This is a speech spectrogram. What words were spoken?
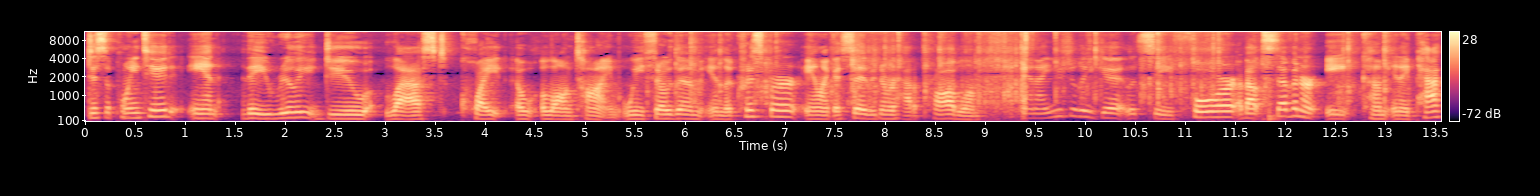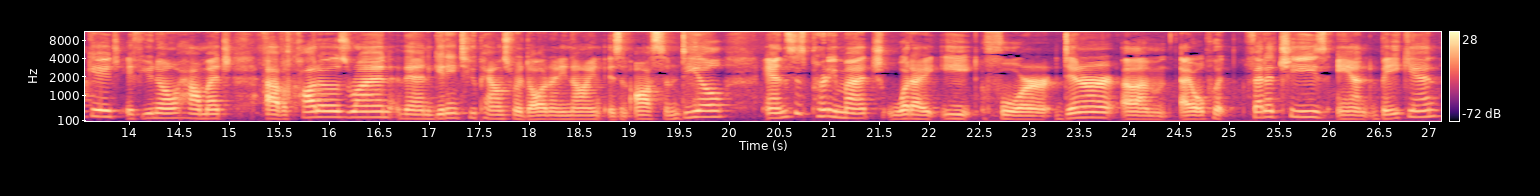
disappointed, and they really do last quite a, a, long time. We throw them in the crisper, and like I said, we've never had a problem. And I usually get, let's see, four, about seven or eight come in a package. If you know how much avocados run, then getting two pounds for $1.99 is an awesome deal. And this is pretty much what I eat for dinner. Um, I will put feta cheese and bacon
